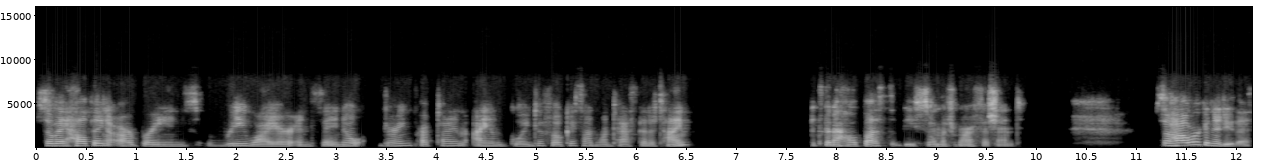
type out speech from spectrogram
So, by helping our brains rewire and say, no, during prep time, I am going to focus on one task at a time, it's going to help us be so much more efficient. So how we're going to do this?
